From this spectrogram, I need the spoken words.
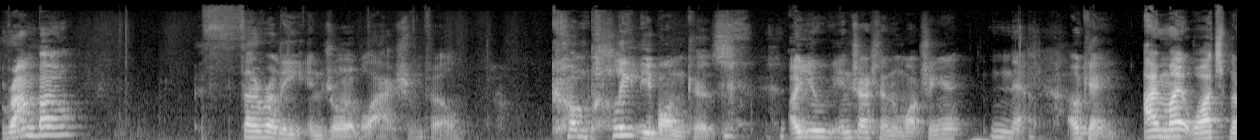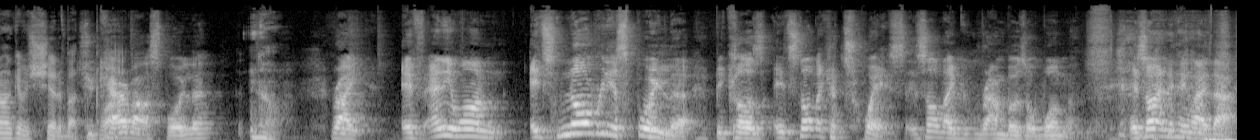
Rambo, thoroughly enjoyable action film. Completely bonkers. Are you interested in watching it? No. Okay. I might watch, but I don't give a shit about Do the you care about a spoiler? No. Right. If anyone, it's not really a spoiler because it's not like a twist. It's not like Rambo's a woman. It's not anything like that.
